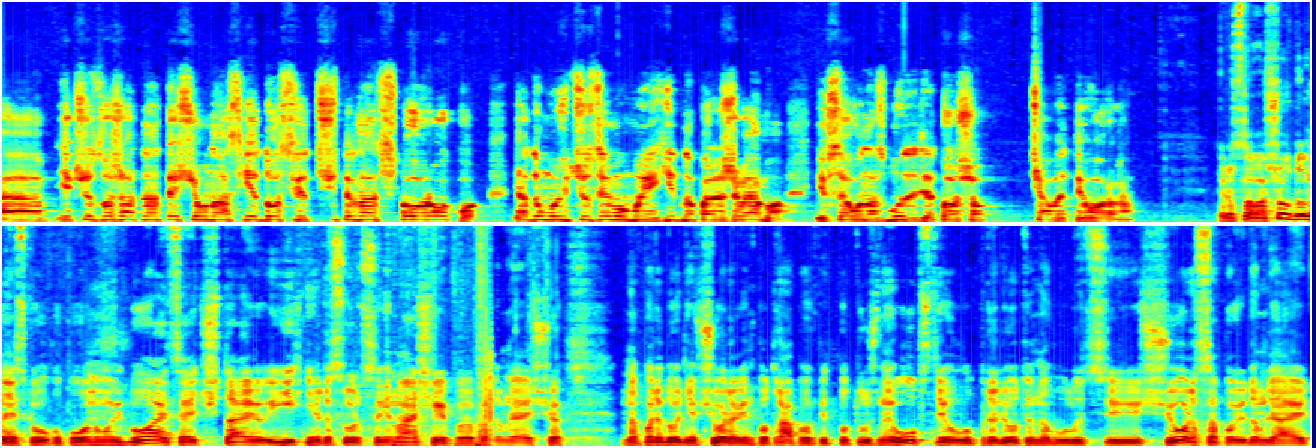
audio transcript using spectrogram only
е, якщо зважати на те, що у нас є досвід з 2014 року, я думаю, цю зиму ми гідно переживемо, і все у нас буде для того, щоб чавити ворога. Ярослав, а що в Донецьку окупованому відбувається? Я читаю і їхні ресурси, і наші повідомляють, що напередодні вчора він потрапив під потужний обстріл. Прильоти на вулиці Щорса повідомляють.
